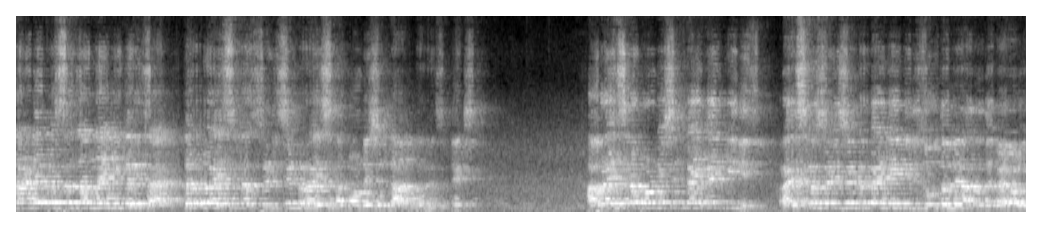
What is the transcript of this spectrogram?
तांडे बेसन नायकी नाही करीच आहे? तर राईसना स्टडी राईसना फाउंडेशन काम करेस नेक्स्ट अब राईसना फाउंडेशन काय काय केलीस? राईसना स्टडी सेंटर काय नाही केलीस? उतरले आता काय वाळू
